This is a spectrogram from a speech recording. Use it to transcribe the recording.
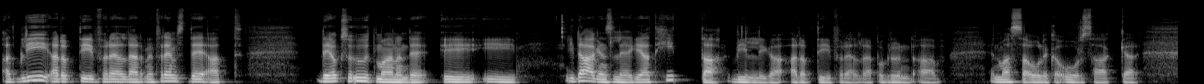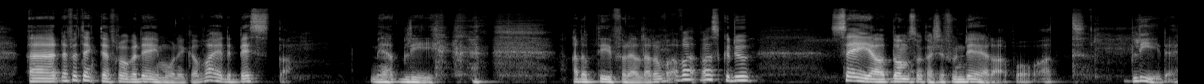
att bli adoptivförälder, men främst det att det är också utmanande i, i, i dagens läge att hitta villiga adoptivföräldrar på grund av en massa olika orsaker. Uh, därför tänkte jag fråga dig Monica, vad är det bästa med att bli adoptivförälder? Och vad, vad, vad skulle du säga åt de som kanske funderar på att bli det?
